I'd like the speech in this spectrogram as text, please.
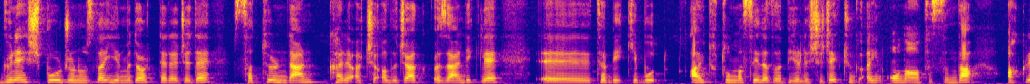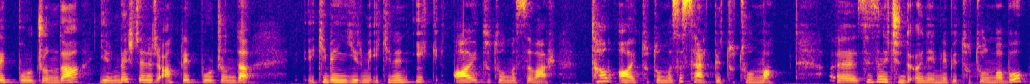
Güneş burcunuzda 24 derecede Satürn'den kare açı alacak. Özellikle e, tabii ki bu ay tutulmasıyla da birleşecek. Çünkü ayın 16'sında Akrep burcunda 25 derece Akrep burcunda 2022'nin ilk ay tutulması var. Tam ay tutulması sert bir tutulma. Ee, sizin için de önemli bir tutulma bu.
